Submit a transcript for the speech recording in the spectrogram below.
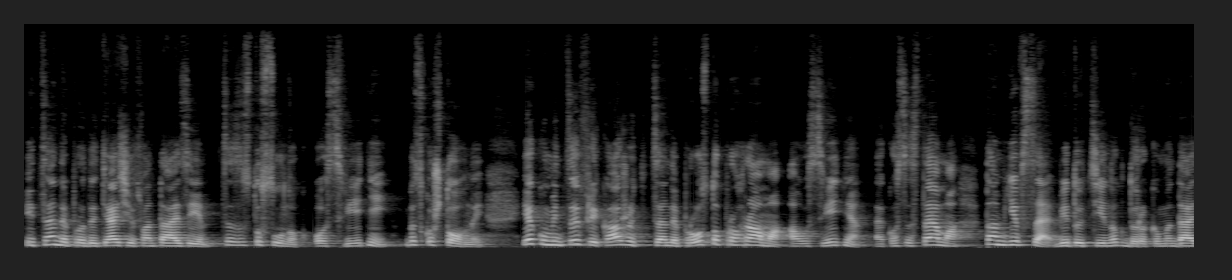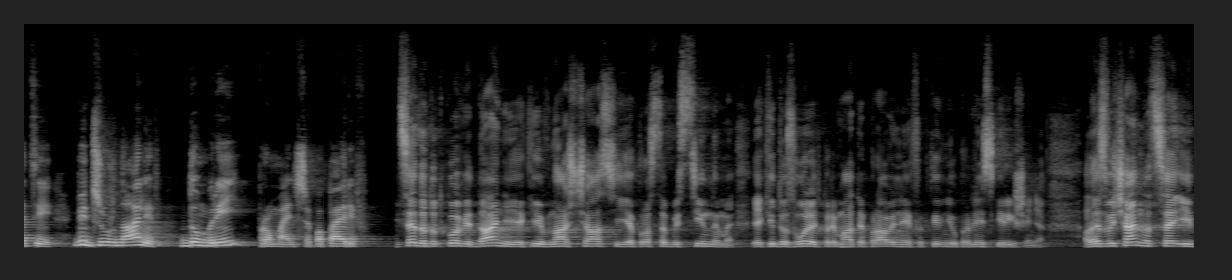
і це не про дитячі фантазії. Це застосунок освітній, безкоштовний. Як у Мінцифрі кажуть, це не просто програма, а освітня екосистема. Там є все від оцінок до рекомендацій, від журналів до мрій про менше паперів. Це додаткові дані, які в наш час є просто безцінними, які дозволять приймати правильні ефективні управлінські рішення. Але звичайно, це і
